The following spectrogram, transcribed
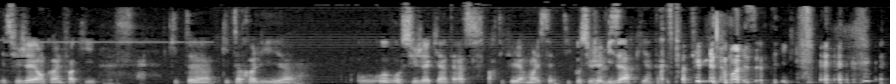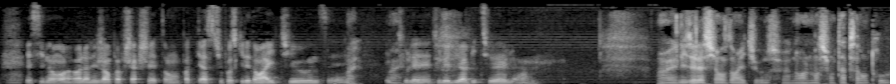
des, sujets encore une fois qui qui te, qui te relie euh, au, au, sujet qui intéresse particulièrement les sceptiques, au sujet bizarre qui intéresse particulièrement les sceptiques. et sinon, euh, voilà, les gens peuvent chercher ton podcast. Je suppose qu'il est dans iTunes et, et tous les tous les lieux habituels. Euh. Ouais, lisez la science dans iTunes. Normalement, si on tape ça, on le trouve.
